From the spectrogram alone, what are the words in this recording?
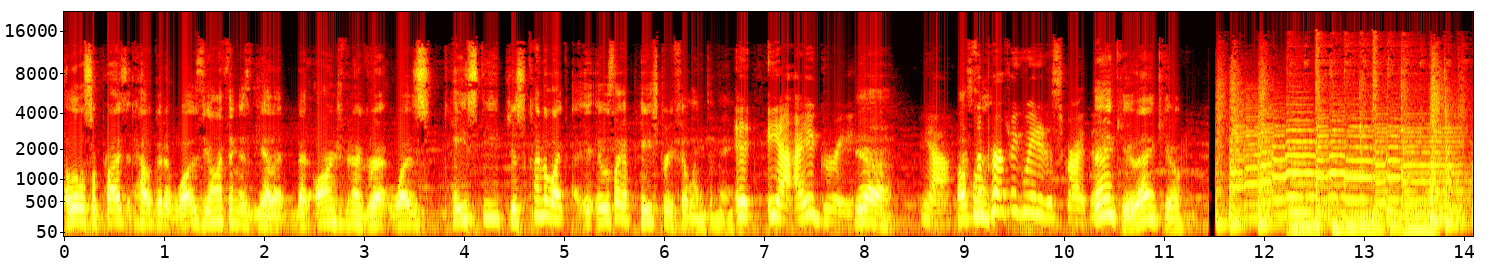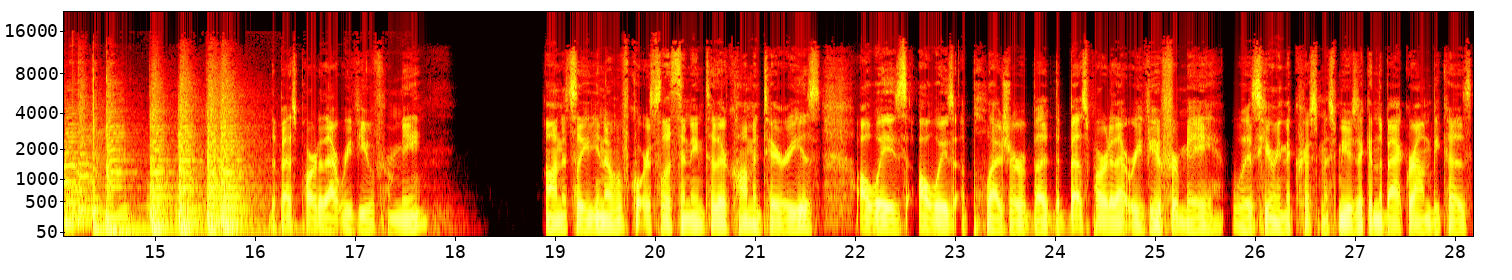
a little surprised at how good it was. The only thing is, yeah, that, that orange vinaigrette was tasty, just kind of like it, it was like a pastry filling to me. It, yeah, I agree. yeah. Yeah, That's that's the perfect way to describe it. Thank you, thank you. the best part of that review from me honestly you know of course listening to their commentary is always always a pleasure but the best part of that review for me was hearing the christmas music in the background because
